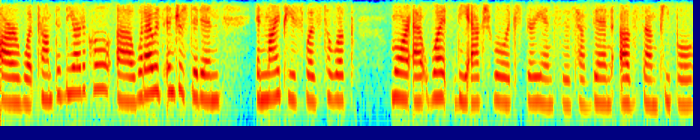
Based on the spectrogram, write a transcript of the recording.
are what prompted the article. Uh, what I was interested in in my piece was to look more at what the actual experiences have been of some people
